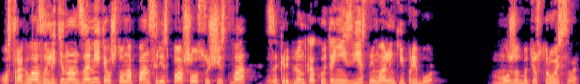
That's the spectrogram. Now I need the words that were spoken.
Остроглазый лейтенант заметил, что на панцире спавшего существа закреплен какой-то неизвестный маленький прибор. Может быть, устройство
